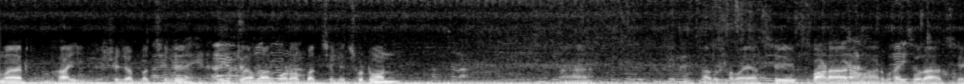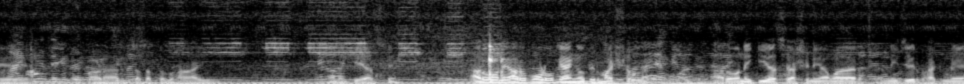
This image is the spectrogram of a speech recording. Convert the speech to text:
আমার ভাই, সেজ আব্বার ছেলে। এইটা আমার বড় আব্বার ছেলে, ছোটন। হ্যাঁ। আরও সবাই আছে। পাড়ার আমার ভাইপোরা আছে, পাড়ার চাচাতো ভাই, অনেকেই আছে। আরও অনেক আরও বড় গ্যাং ওদের মার্শাল্লাহ আরও অনেকেই আছে, আসেনি আমার নিজের ভাগ্নে,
